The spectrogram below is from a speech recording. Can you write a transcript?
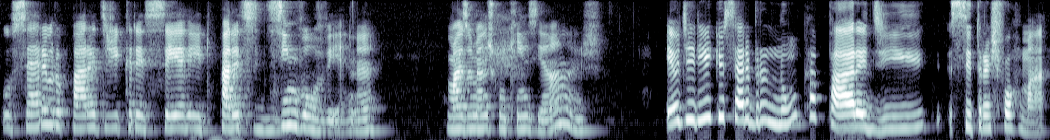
o cérebro para de crescer e para de se desenvolver, né? Mais ou menos com 15 anos? Eu diria que o cérebro nunca para de se transformar.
